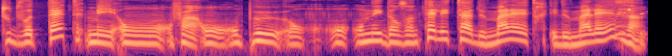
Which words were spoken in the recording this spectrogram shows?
toute votre tête, mais on, enfin, on, on peut, on- on est dans un tel état de mal-être et de malaise Oui,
